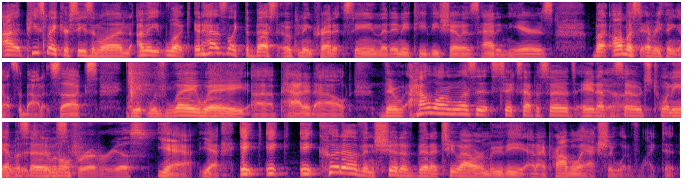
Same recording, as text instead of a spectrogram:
I, Peacemaker season one. I mean, look, it has like the best opening credit scene that any TV show has had in years, but almost everything else about it sucks. It was way, way uh, padded out. There, how long was it? Six episodes, eight episodes, twenty It, episodes. it went on forever, yes. Yeah, yeah. It it it could have and should have been a two-hour movie, and I probably actually would have liked it.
